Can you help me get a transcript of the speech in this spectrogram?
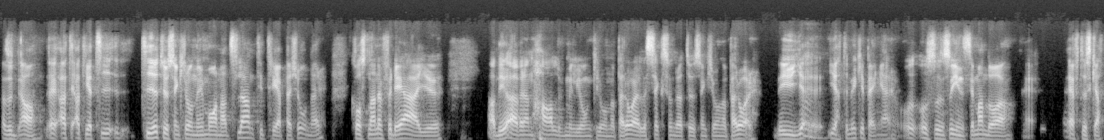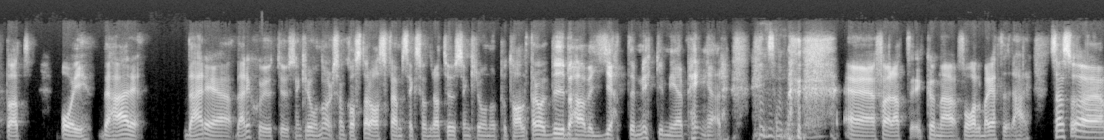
Alltså, ja, att, att ge 10 000 kronor i månadslön till tre personer, kostnaden för det är ju ja, det är över en halv miljon kronor per år eller 600 000 kronor per år. Det är ju mm. jättemycket pengar och, och så, så, inser man då eh, efter skatt att oj, det här, det här är, det här är 7 000 kronor som kostar oss 500 600 000 kronor totalt per år. Vi behöver jättemycket mer pengar liksom, för att kunna få hållbarhet i det här. Sen så eh,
